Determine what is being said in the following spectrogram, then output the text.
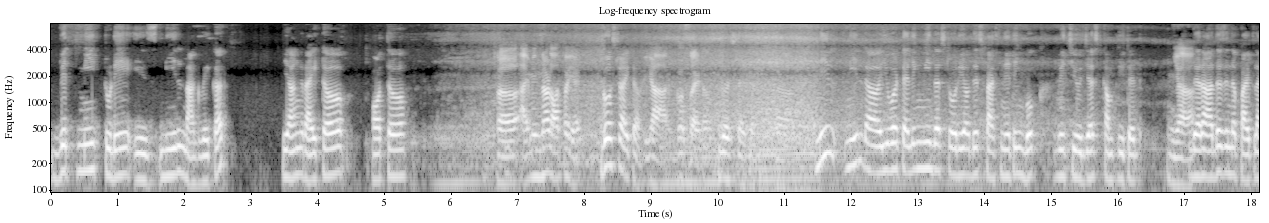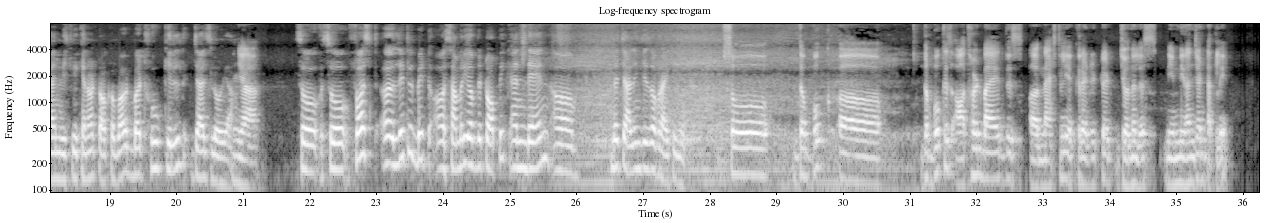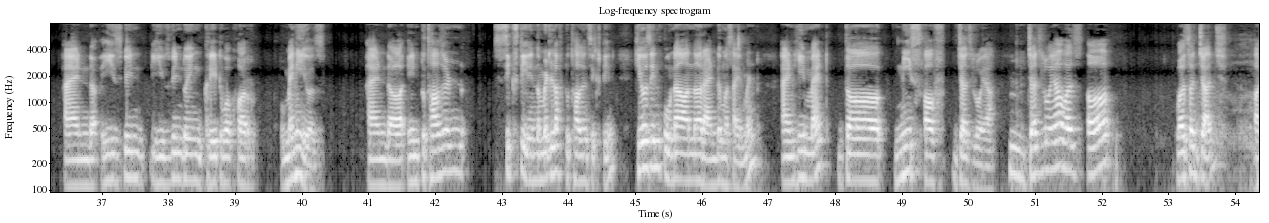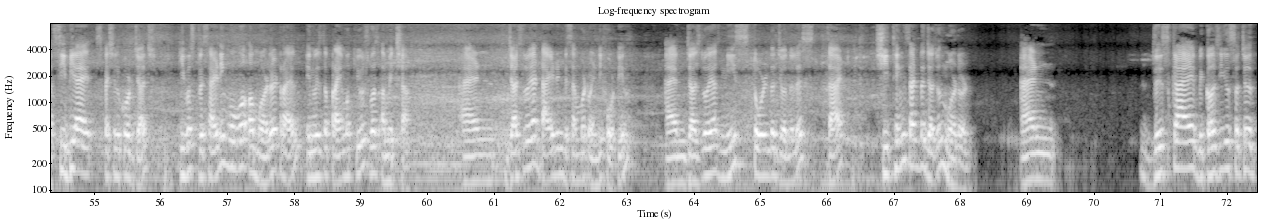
with me today is Neil Nagvekar, young writer, author, Uh, I mean, not author yet. ghostwriter. Yeah, ghostwriter. Ghostwriter. Neil, Neil, uh, you were telling me the story of this fascinating book which you just completed. Yeah. There are others in the pipeline which we cannot talk about, but who killed Judge Loya? Yeah. So, so first a little bit uh, summary of the topic, and then uh, the challenges of writing it. So the book, uh, the book is authored by this uh, nationally accredited journalist named Niranjan Takle, and he's been he's been doing great work for many years. And uh, in 2016, in the middle of 2016, he was in Pune on a random assignment, and he met the niece of Judge Loya. Judge Loya was a was a judge, a CBI special court judge. He was presiding over a murder trial in which the prime accused was Amit Shah. And Judge Loya died in December 2014. And Judge Loya's niece told the journalist that she thinks that the judge was murdered. And this guy, because he was such a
